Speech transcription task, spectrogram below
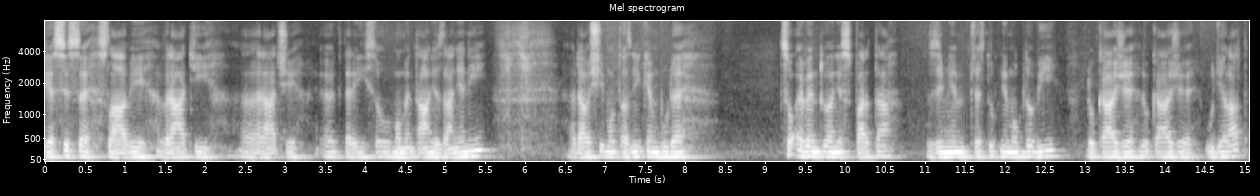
jestli se Slávy vrátí eh, hráči, eh, kteří jsou momentálně zranění. Dalším otazníkem bude, co eventuálně Sparta v zimním přestupním období dokáže, dokáže udělat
